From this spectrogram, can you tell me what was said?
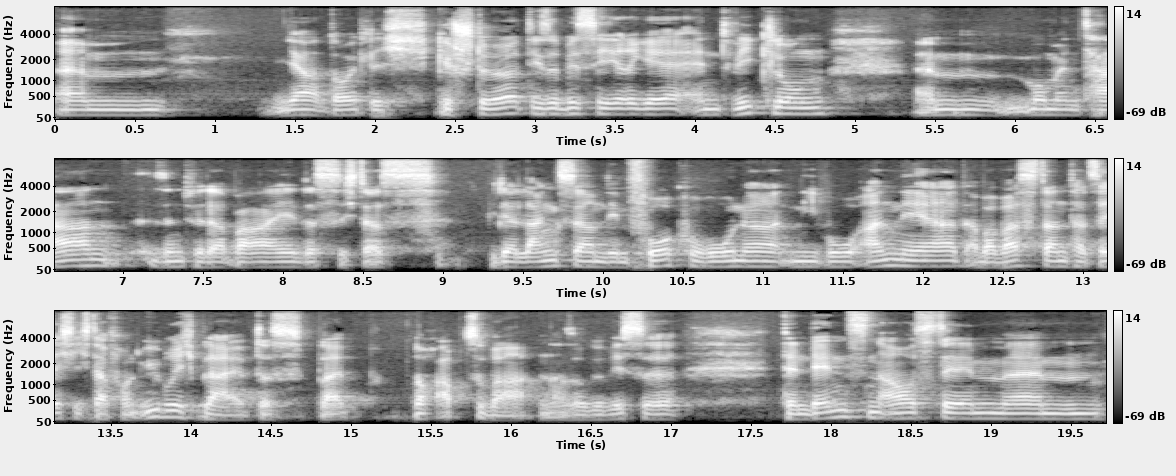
ähm, ja deutlich gestört, diese bisherige Entwicklung. Ähm, momentan sind wir dabei, dass sich das wieder langsam dem Vor-Corona-Niveau annähert. Aber was dann tatsächlich davon übrig bleibt, das bleibt noch abzuwarten. Also gewisse Tendenzen aus dem ähm,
